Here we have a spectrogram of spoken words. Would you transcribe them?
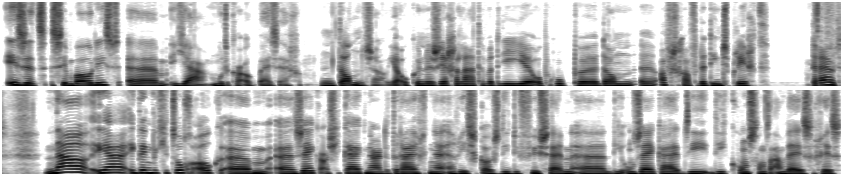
Is het symbolisch? Um, ja, moet ik er ook bij zeggen. Dan zou je ook kunnen zeggen... laten we die uh, oproep dan afschaffen, de dienstplicht eruit? Nou ja, ik denk dat je toch ook, um, uh, zeker als je kijkt naar de dreigingen en risico's die diffuus zijn, uh, die onzekerheid die, die constant aanwezig is,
